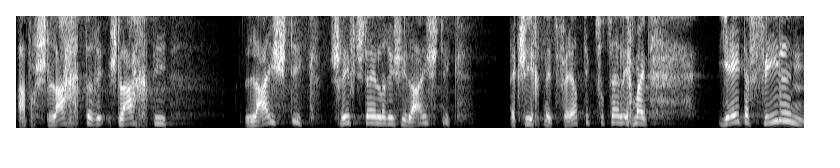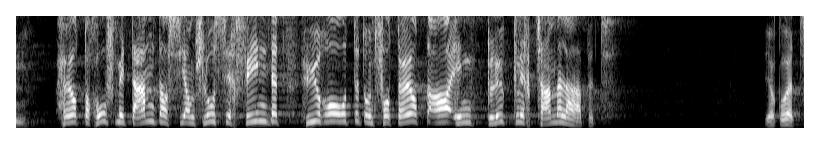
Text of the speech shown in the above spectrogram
einfach schlechte, schlechte Leistung, schriftstellerische Leistung, eine Geschichte nicht fertig zu erzählen? Ich meine, jeder Film, hört doch auf mit dem, dass sie am Schluss sich findet, heiratet und von dort an in glücklich zusammenleben. Ja gut,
